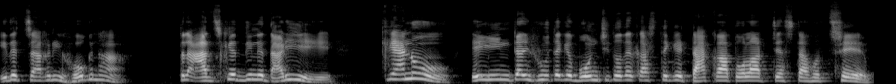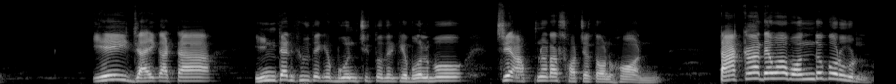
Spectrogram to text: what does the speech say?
এদের চাকরি হোক না, তাহলে আজকের দিনে দাঁড়িয়ে কেন এই ইন্টারভিউ থেকে বঞ্চিতদের কাছ থেকে টাকা তোলার চেষ্টা হচ্ছে? এই জায়গাটা ইন্টারভিউ থেকে বঞ্চিতদেরকে বলব যে আপনারা সচেতন হন। টাকা দেওয়া বন্ধ করুন।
